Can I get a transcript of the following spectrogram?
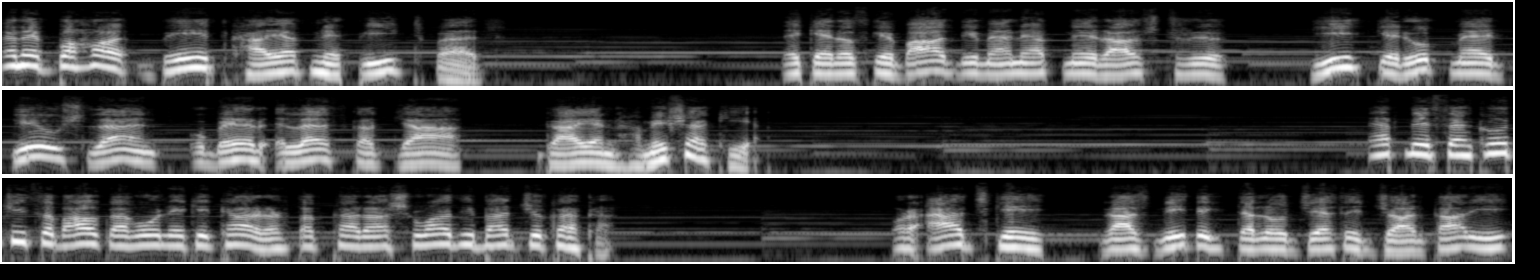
मैंने बहुत भेद खाए अपने पीठ पर, लेकिन उसके बाद भी मैंने अपने राष्ट्र गीत के रूप में ड्यूशलैंड उबेर एलेस का गायन हमेशा किया। अपने संकोची स्वभाव का होने के कारण पक्का राष्ट्रवादी बन चुका था। और आज के राजनीतिक दलों जैसे जानकारी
